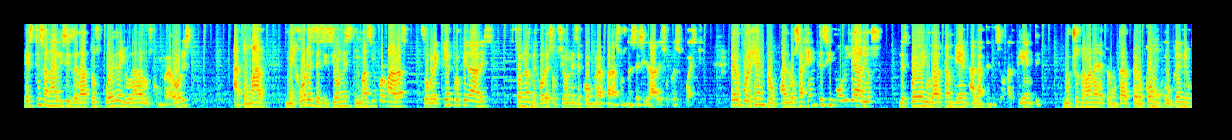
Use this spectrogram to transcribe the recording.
Estos análisis de datos puede ayudar a los compradores a tomar mejores decisiones y más informadas sobre qué propiedades son las mejores opciones de compra para sus necesidades o presupuesto. Pero por ejemplo, a los agentes inmobiliarios les puede ayudar también a la atención al cliente. Muchos me van a preguntar, pero ¿cómo, Eugenio?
